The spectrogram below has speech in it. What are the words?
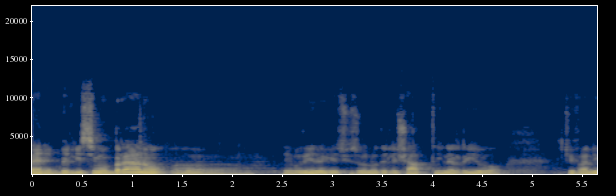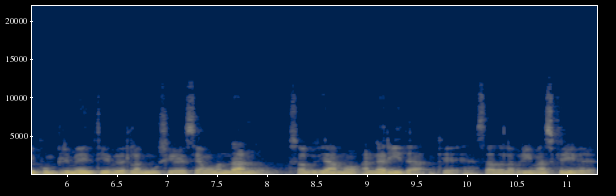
Bene, bellissimo brano. Uh, devo dire che ci sono delle chat in arrivo che ci fanno i complimenti per la musica che stiamo mandando. Salutiamo Anna Rita, che è stata la prima a scrivere,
